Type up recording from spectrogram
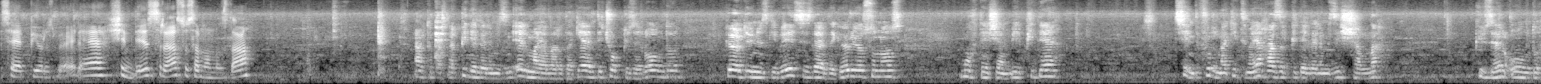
serpiyoruz böyle. Şimdi sıra susamımızda. Arkadaşlar pidelerimizin el mayaları da geldi. Çok güzel oldu. Gördüğünüz gibi sizler de görüyorsunuz. Muhteşem bir pide. Şimdi fırına gitmeye hazır pidelerimiz inşallah. Güzel oldu.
